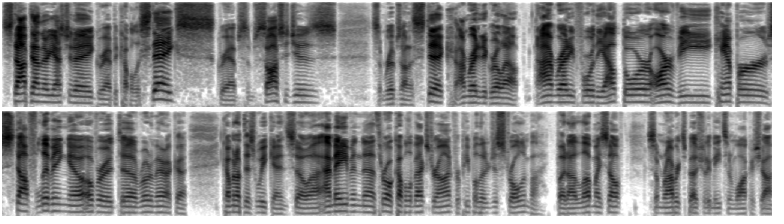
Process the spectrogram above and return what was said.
stopped down there yesterday, grabbed a couple of steaks, grabbed some sausages, some ribs on a stick. I'm ready to grill out. I'm ready for the outdoor RV camper stuff living uh, over at uh, Road America coming up this weekend. So uh, I may even uh, throw a couple of extra on for people that are just strolling by. But I love myself some Robert Specialty Meats in Waukesha.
